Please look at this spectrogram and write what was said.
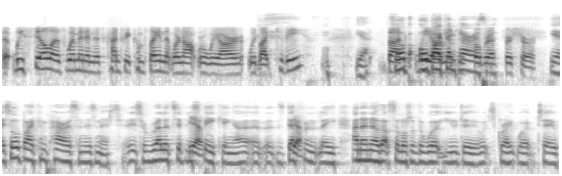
that we still, as women in this country, complain that we're not where we are, we'd like to be. yeah, but all, all we by are comparison. progress for sure. Yeah, it's all by comparison, isn't it? It's relatively yes. speaking. Uh, uh it's definitely, yes. and I know that's a lot of the work you do. It's great work too.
